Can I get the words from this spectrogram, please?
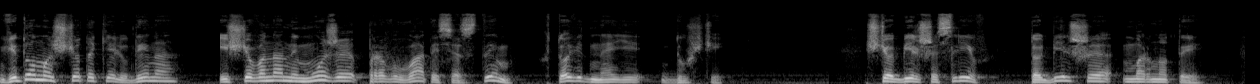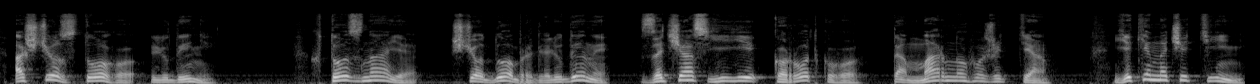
відомо, що таке людина, і що вона не може правуватися з тим, хто від неї дужчий. Що більше слів, то більше марноти. А що з того людині? Хто знає, що добре для людини за час її короткого та марного життя, яке наче тінь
